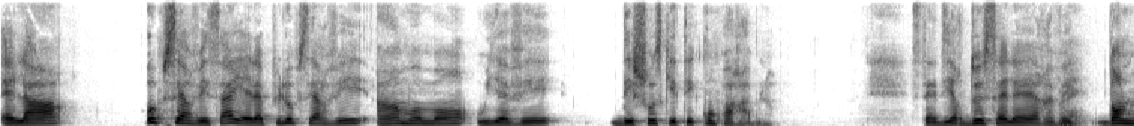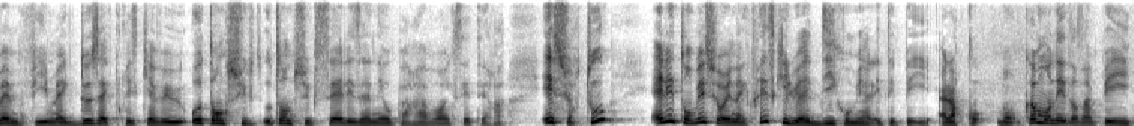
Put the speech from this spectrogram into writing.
elle a observé ça et elle a pu l'observer à un moment où il y avait des choses qui étaient comparables. C'est-à-dire deux salaires avec, Ouais. dans le même film, avec deux actrices qui avaient eu autant, de suc- autant de succès les années auparavant, etc. Et surtout, elle est tombée sur une actrice qui lui a dit combien elle était payée. Alors, bon, comme on est dans un pays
